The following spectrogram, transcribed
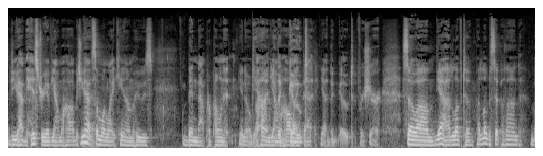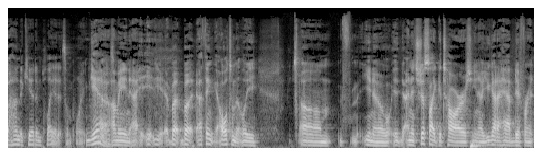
do you have the history of Yamaha, but you have someone like him who's been that proponent, you know, behind Yamaha like that. Yeah, the goat for sure. So um, yeah, I'd love to. I'd love to sit behind behind a kid and play it at some point. Yeah, I mean, I, it, yeah, but but I think ultimately, um, you know, it, and it's just like guitars. You know, you got to have different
